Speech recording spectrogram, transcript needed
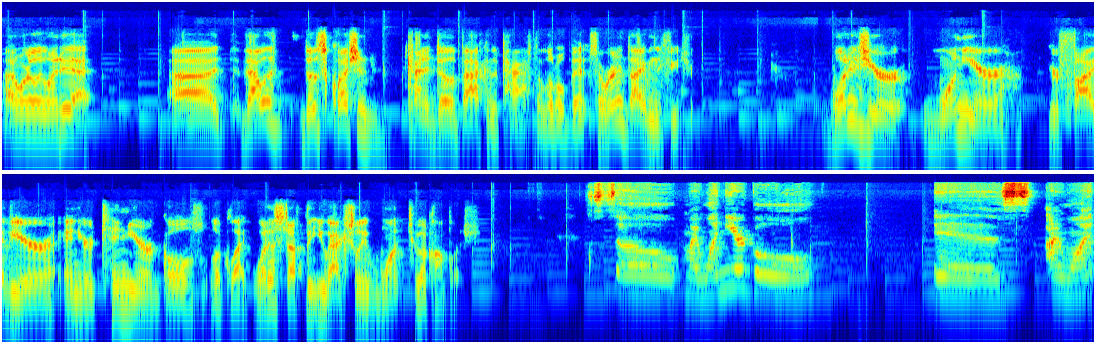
I don't really want to do that. Uh, that was those questions kind of dove back in the past a little bit. So we're gonna dive in the future. What is your one year, your five year, and your ten year goals look like? What is stuff that you actually want to accomplish? So my one year goal is I want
